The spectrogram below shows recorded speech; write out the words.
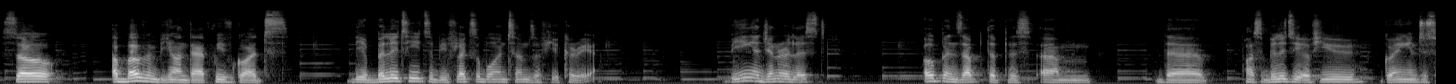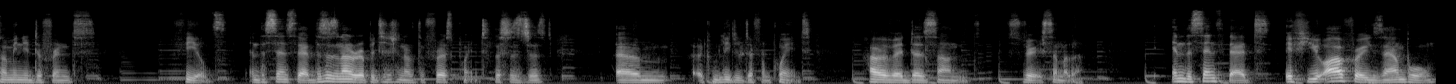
so above and beyond that, we've got the ability to be flexible in terms of your career. Being a generalist opens up the um, the possibility of you going into so many different fields in the sense that this is not a repetition of the first point. This is just um, a completely different point. However, it does sound very similar in the sense that if you are, for example,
